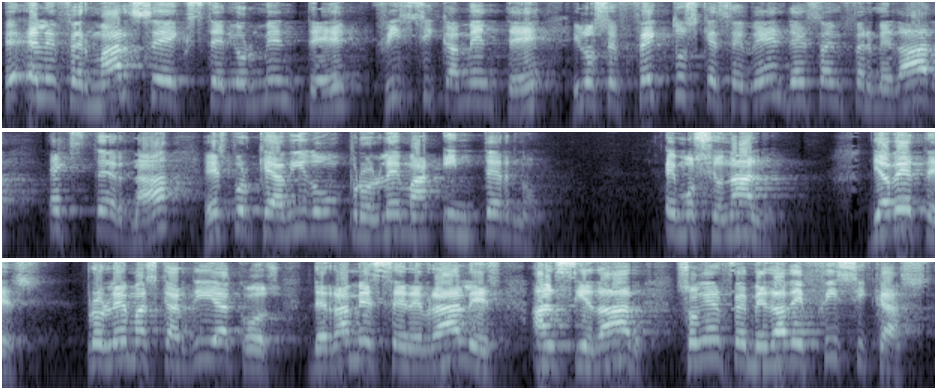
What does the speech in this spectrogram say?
E-, el enfermarse exteriormente, físicamente, y los efectos que se ven de esa enfermedad externa es porque ha habido un problema interno, emocional, diabetes, problemas cardíacos, derrames cerebrales, ansiedad, son enfermedades físicas.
